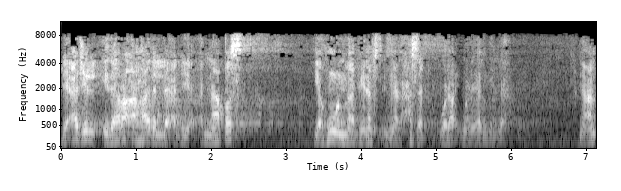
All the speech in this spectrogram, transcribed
لأجل إذا رأى هذا الناقص يهون ما في نفسه من الحسد والعين والعياذ بالله. نعم؟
